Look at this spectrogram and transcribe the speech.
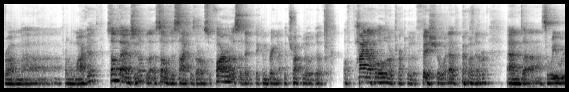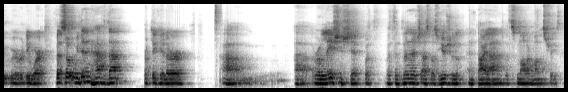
from uh, from the market. Sometimes you know some of the disciples are also farmers, so they, they can bring like a truckload of of pineapple or truckload of fish or whatever, whatever. And uh, so we, we, we really worked. But so we didn't have that particular um, uh, relationship with, with the village as was usual in Thailand with smaller monasteries.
